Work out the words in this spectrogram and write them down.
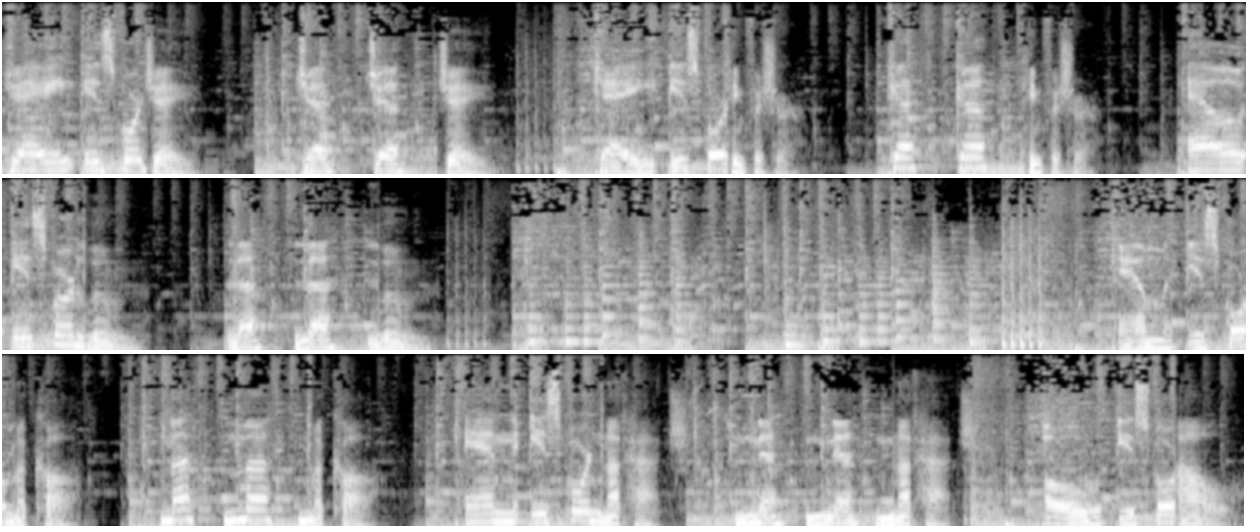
J is for jay, J, J. jay, K is for kingfisher, K, K. kingfisher, L is for loon, L, L. loon, M is for macaw, M, M. macaw, N is for nuthatch, N, N. nuthatch, O is for owl,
